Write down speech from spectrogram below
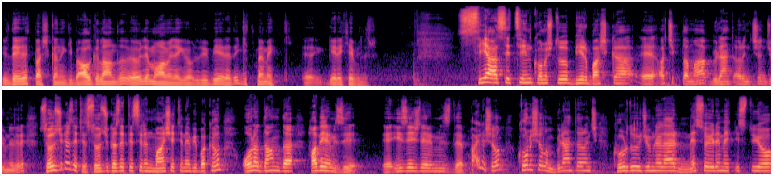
bir devlet başkanı gibi algılandığı ve öyle muamele gördüğü bir yere de gitmemek e, gerekebilir. Siyasetin konuştuğu bir başka e, açıklama Bülent Arınç'ın cümleleri. Sözcü gazetesi, Sözcü gazetesinin manşetine bir bakalım. Oradan da haberimizi e, izleyicilerimizle paylaşalım, konuşalım. Bülent Arınç kurduğu cümleler ne söylemek istiyor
